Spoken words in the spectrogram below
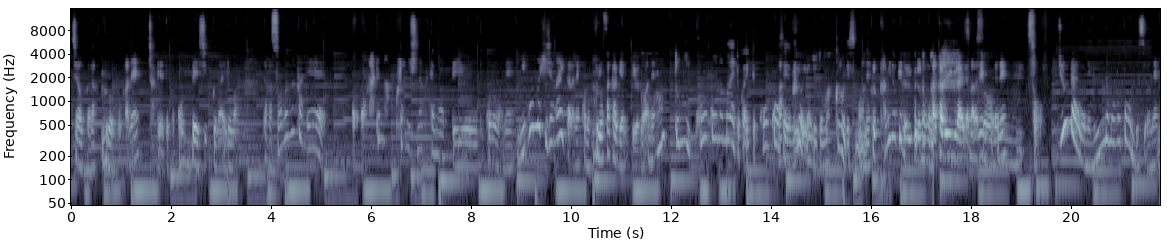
ちゃうから黒とかね茶系とかこうベーシックな色は。だからその中でここまで真っ黒にしなくてもっていうところはね日本の日じゃないからねこの黒さ加減っていうのはね、本当に高校の前とか行って高校生を見ると真っ黒ですもんね。黒。髪の毛の色の方が明るいぐらいだからねみんなね。う。んそう10代はねみんなモノトーンですよね、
